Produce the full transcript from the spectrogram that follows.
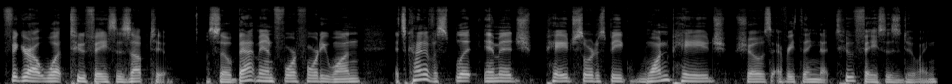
figure out what Two Face is up to. So, Batman 441, it's kind of a split image page, so to speak. One page shows everything that Two Face is doing,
